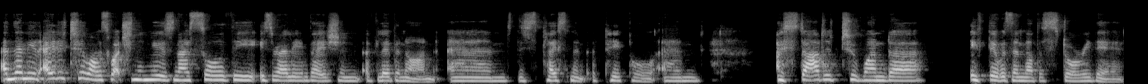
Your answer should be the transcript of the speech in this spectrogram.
and then in '82, I was watching the news, and I saw the Israeli invasion of Lebanon and the displacement of people, and I started to wonder if there was another story there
